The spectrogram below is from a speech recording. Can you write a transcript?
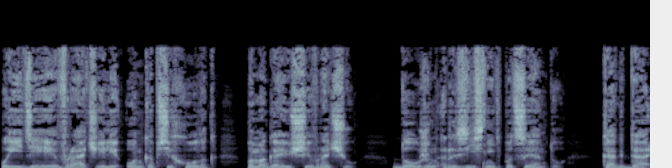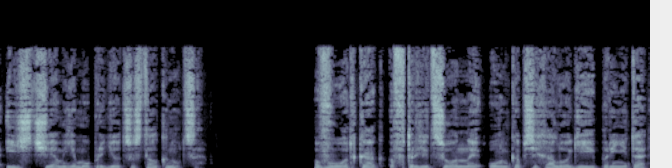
По идее, врач или онкопсихолог, помогающий врачу, должен разъяснить пациенту, когда и с чем ему придется столкнуться. Вот как в традиционной онкопсихологии принято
